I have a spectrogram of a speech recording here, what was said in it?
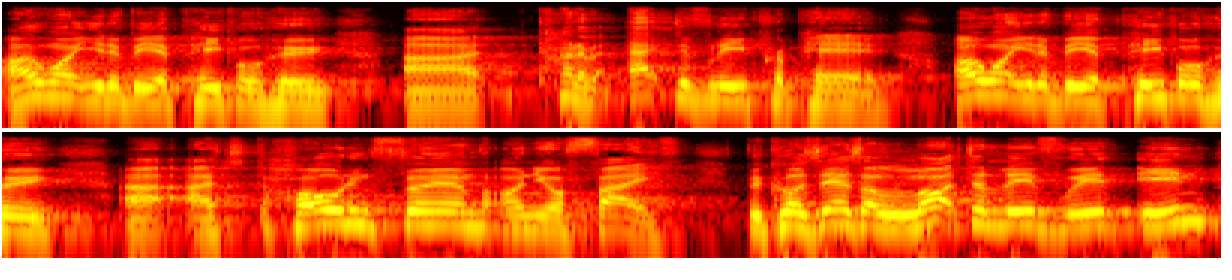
I want you to be a people who are kind of actively prepared. I want you to be a people who uh, are holding firm on your faith because there's a lot to live with in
